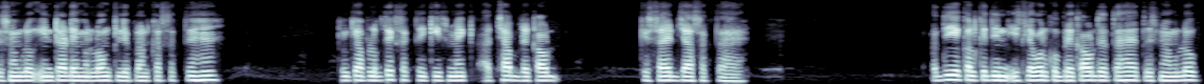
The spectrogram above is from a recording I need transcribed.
तो इसमें हम लोग इंटरडे में लॉन्ग के लिए प्लान कर सकते हैं। क्योंकि आप लोग देख सकते हैं कि इसमें एक अच्छा ब्रेकआउट के साइड जा सकता है। यदि ये कल के दिन इस लेवल को ब्रेकआउट देता है तो इसमें हम लोग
